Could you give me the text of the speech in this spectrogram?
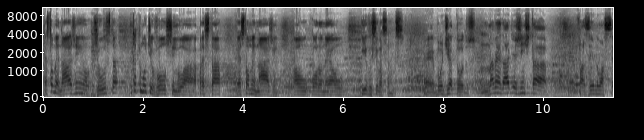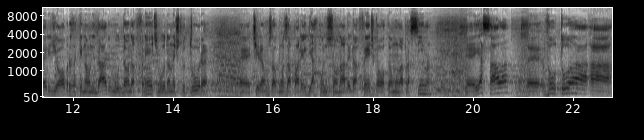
Esta homenagem justa, o que é que motivou o senhor a prestar esta homenagem ao Coronel Ivo Silva Santos? É, bom dia a todos. Na verdade, a gente está fazendo uma série de obras aqui na unidade, mudando a frente, mudando a estrutura. É, tiramos alguns aparelhos de ar-condicionado da frente, colocamos lá para cima. É, e a sala é, voltou a, a,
